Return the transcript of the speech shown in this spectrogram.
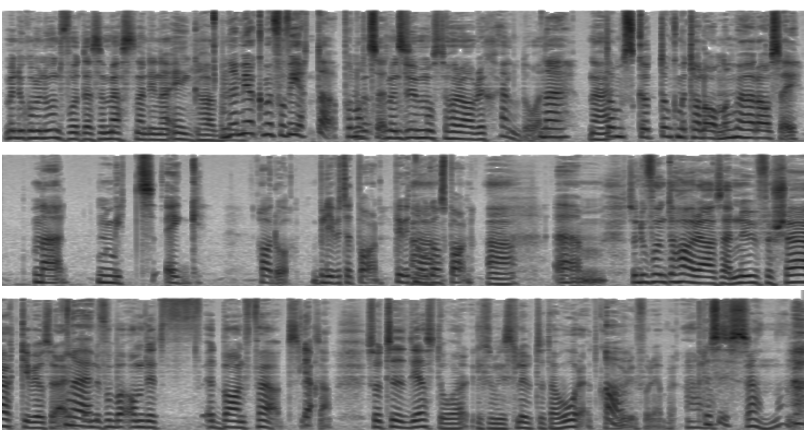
Men du kommer nog inte få ett sms när dina ägg har blivit... Nej men jag kommer få veta på något men, sätt. men du måste höra av dig själv då? eller? Nej, Nej. de, ska, de kommer tala om, de kommer höra av sig när mitt ägg har då blivit ett barn, blivit Ja. någons barn. Ja. Ehm, Så du får inte höra så här, nu försöker vi och sådär. Du får bara, om det är ett, ett barn föds Ja. liksom. Så tidigast då, liksom i slutet av året kommer Ja. du få det. Ah, Precis. Spännande.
